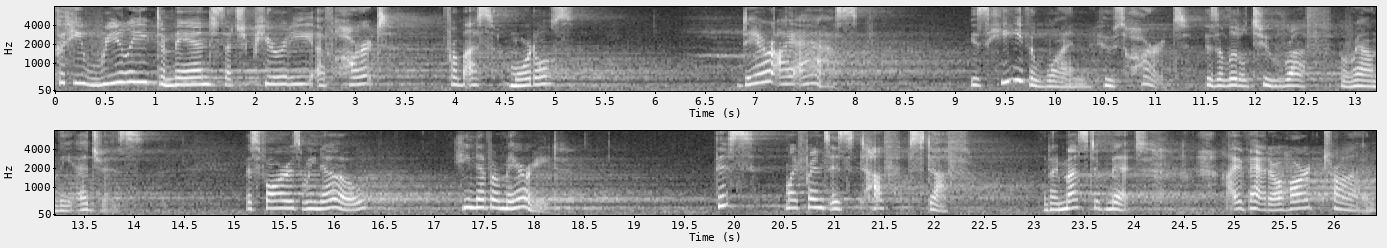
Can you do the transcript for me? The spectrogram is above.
Could he really demand such purity of heart from us mortals? Dare I ask, is he the one whose heart is a little too rough around the edges? As far as we know, he never married. This, my friends, is tough stuff. And I must admit, I've had a hard time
